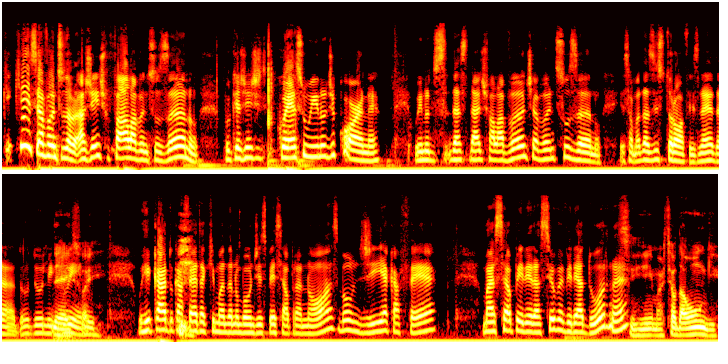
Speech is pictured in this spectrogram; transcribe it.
que, que é esse Avante Suzano? A gente fala Avante Suzano porque a gente conhece o hino de cor, né? O hino da cidade fala Avante, Avante Suzano. Essa é uma das estrofes, né? Da, do, do, do é, hino. O Ricardo Café está aqui mandando um bom dia especial para nós. Bom dia, Café. Marcel Pereira Silva, vereador, né? Sim, Marcel da ONG.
